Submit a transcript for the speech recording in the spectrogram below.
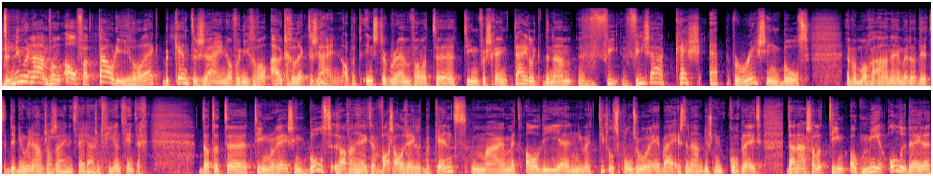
De nieuwe naam van Alfa Tauri lijkt bekend te zijn, of in ieder geval uitgelekt te zijn. Op het Instagram van het eh, team verscheen tijdelijk de naam Vi- Visa Cash App Racing Bulls. En we mogen aannemen dat dit de nieuwe naam zal zijn in 2024. Dat het eh, team Racing Bulls zou gaan heten was al redelijk bekend. Maar met al die eh, nieuwe titelsponsoren erbij is de naam dus nu compleet. Daarnaast zal het team ook meer onderdelen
